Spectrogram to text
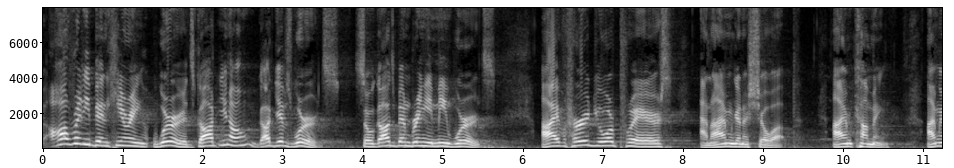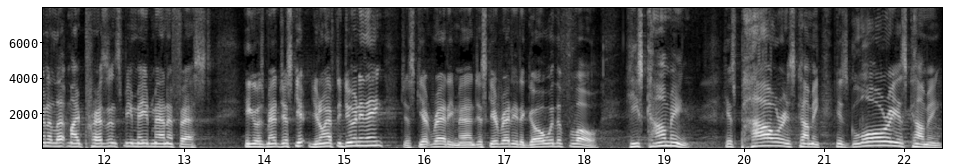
already been hearing words. God, you know, God gives words. So God's been bringing me words. I've heard your prayers, and I'm going to show up. I'm coming. I'm going to let my presence be made manifest. He goes, man, just get, you don't have to do anything. Just get ready, man. Just get ready to go with the flow. He's coming. His power is coming. His glory is coming.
